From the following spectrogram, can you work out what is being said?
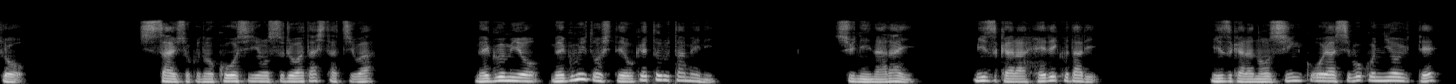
今日、司祭職の更新をする私たちは、恵みを恵みとして受け取るために、主に習い、自ら減り下り、自らの信仰や死牧において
